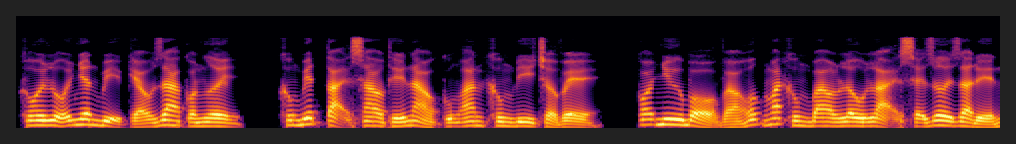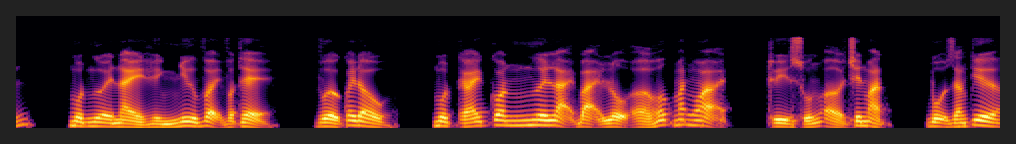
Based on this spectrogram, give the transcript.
Khôi lỗi nhân bị kéo ra con người, không biết tại sao thế nào cũng an không đi trở về, coi như bỏ vào hốc mắt không bao lâu lại sẽ rơi ra đến, một người này hình như vậy vật thể, vừa quay đầu, một cái con ngươi lại bại lộ ở hốc mắt ngoại, thùy xuống ở trên mặt, bộ dáng kia,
